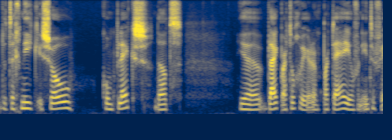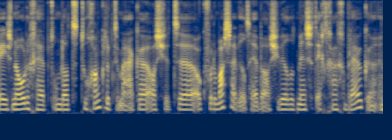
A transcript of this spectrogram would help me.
de techniek is zo complex dat je blijkbaar toch weer een partij of een interface nodig hebt om dat toegankelijk te maken als je het uh, ook voor de massa wilt hebben, als je wil dat mensen het echt gaan gebruiken. En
